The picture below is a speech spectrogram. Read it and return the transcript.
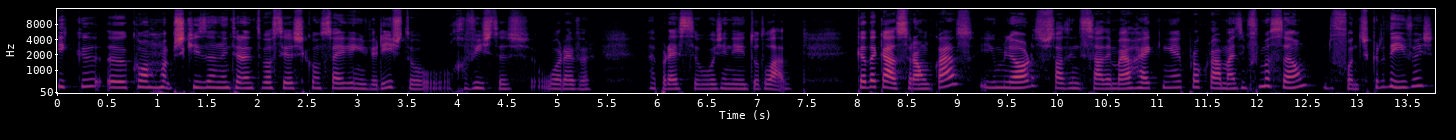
e que uh, com uma pesquisa na internet vocês conseguem ver isto, ou revistas, whatever, aparece hoje em dia em todo lado. Cada caso será um caso e o melhor, se estás interessado em biohacking, é procurar mais informação de fontes credíveis,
